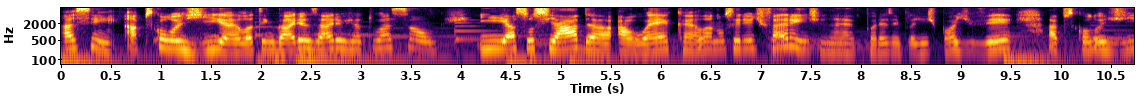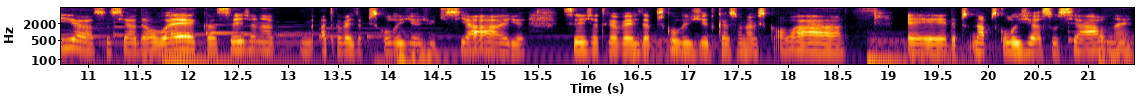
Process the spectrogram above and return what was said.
Assim, a psicologia, ela tem várias áreas de atuação e associada ao ECA, ela não seria diferente, né? Por exemplo, a gente pode ver a psicologia associada ao ECA, seja na através da psicologia judiciária, seja através da psicologia educacional escolar, é, da, na psicologia social, né?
